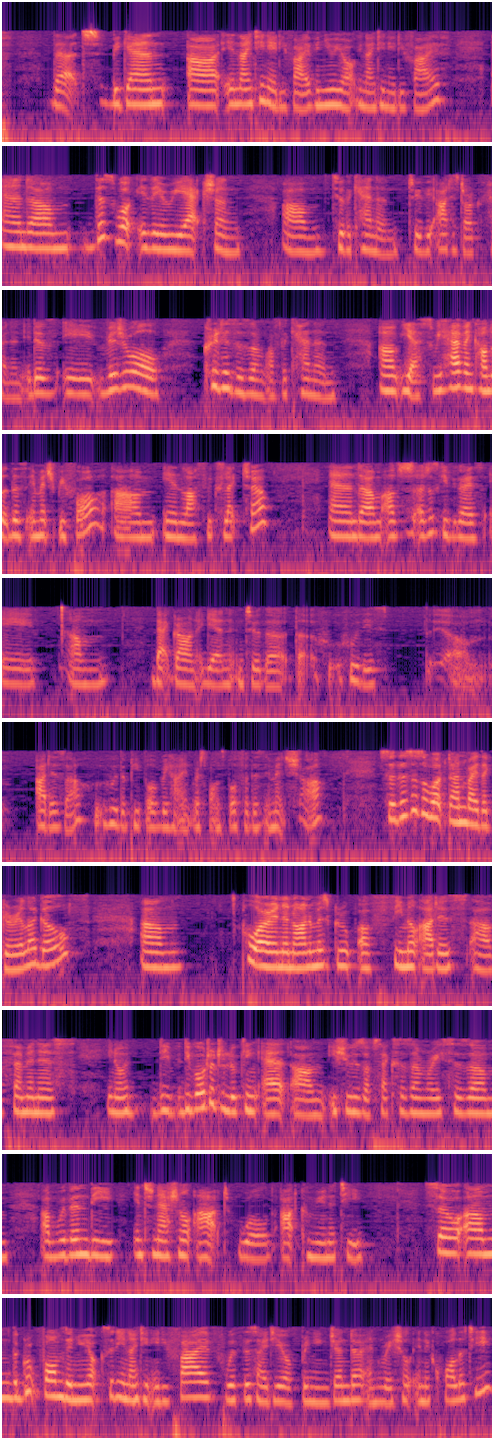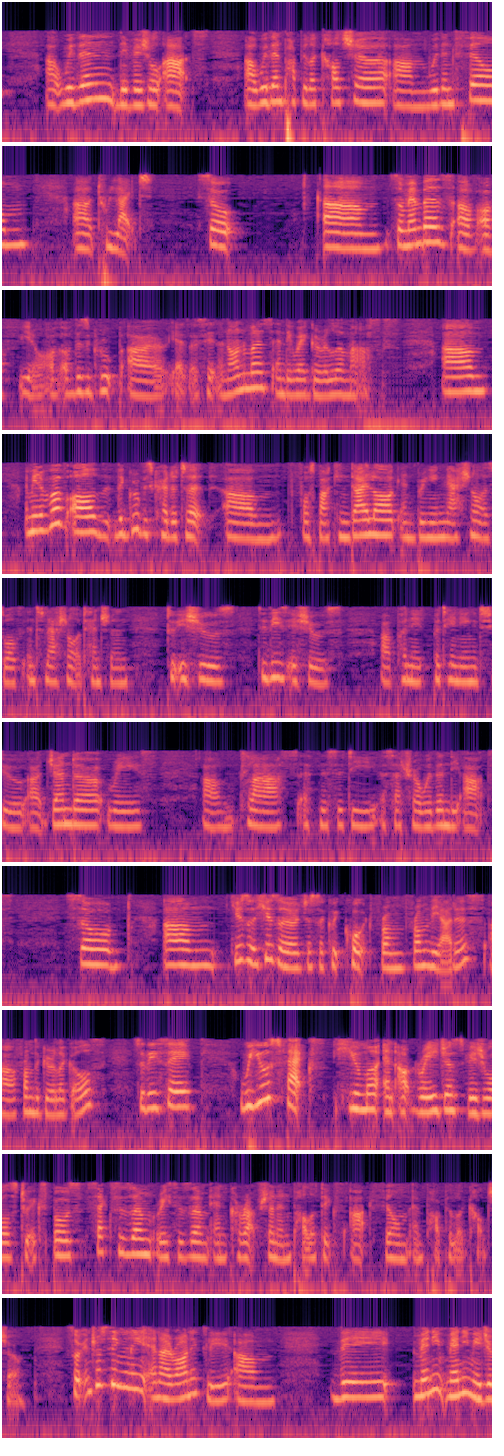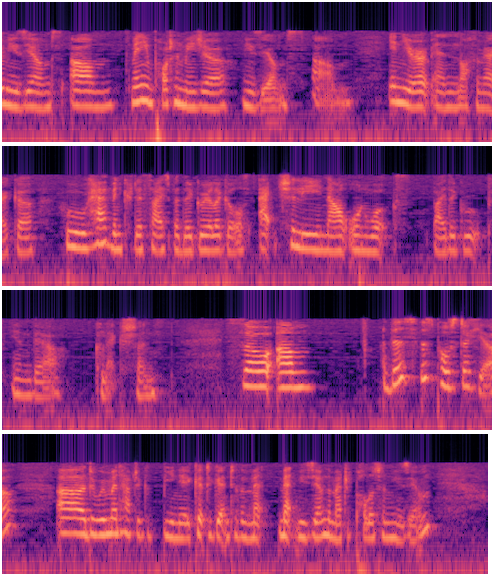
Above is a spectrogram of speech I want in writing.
that began uh, in 1985 in New York in 1985, and um, this work is a reaction um, to the canon, to the art historical canon. It is a visual criticism of the canon. Um, yes, we have encountered this image before um, in last week's lecture, and um, I'll just I'll just give you guys a um, background again into the, the who, who these um, artists are, who, who the people behind responsible for this image are. So this is a work done by the Guerrilla Girls, who are an anonymous group of female artists, uh, feminists, you know, de devoted to looking at um, issues of sexism, racism uh, within the international art world, art community. So um, the group formed in New York City in 1985 with this idea of bringing gender and racial inequality uh, within the visual arts, uh, within popular culture, um, within film, uh, to light. So um, so members of, of you know of, of, this group are, as I said, anonymous, and they wear gorilla masks. Um, I mean, above all, the, the group is credited um, for sparking dialogue and bringing national as well as international attention to issues, to these issues uh, pertaining to uh, gender, race, um, class, ethnicity, etc. within the arts. So um, here's a here's a just a quick quote from from the artists, uh, from the Guerrilla Girls. So they say. We use facts, humor, and outrageous visuals to expose sexism, racism, and corruption in politics, art, film, and popular culture. So interestingly and ironically, um, many many major museums, um, many important major museums um, in Europe and North America, who have been criticized by the Guerrilla Girls, actually now own works by the group in their collection. So um, this this poster here, uh, do women have to be naked to get into the Met, Met Museum, the Metropolitan Museum?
